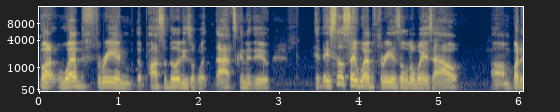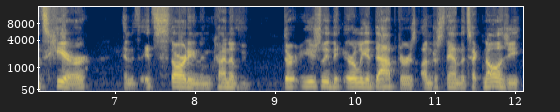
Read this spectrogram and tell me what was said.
But Web 3 and the possibilities of what that's going to do, they still say Web 3 is a little ways out, um, but it's here and it's, it's starting and kind of they're usually the early adapters understand the technology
